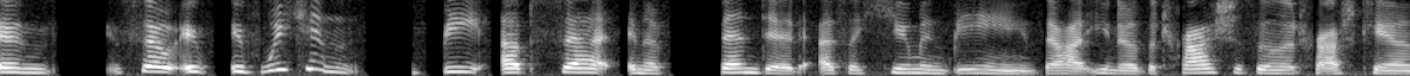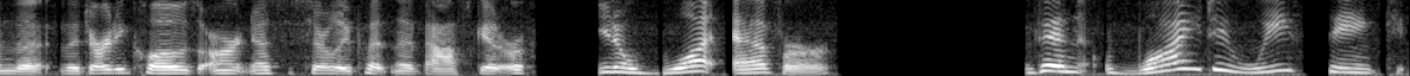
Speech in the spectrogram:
And so if, if we can be upset and offended as a human being that, you know, the trash is in the trash can, the, the dirty clothes aren't necessarily put in the basket, or, you know, whatever, then why do we think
